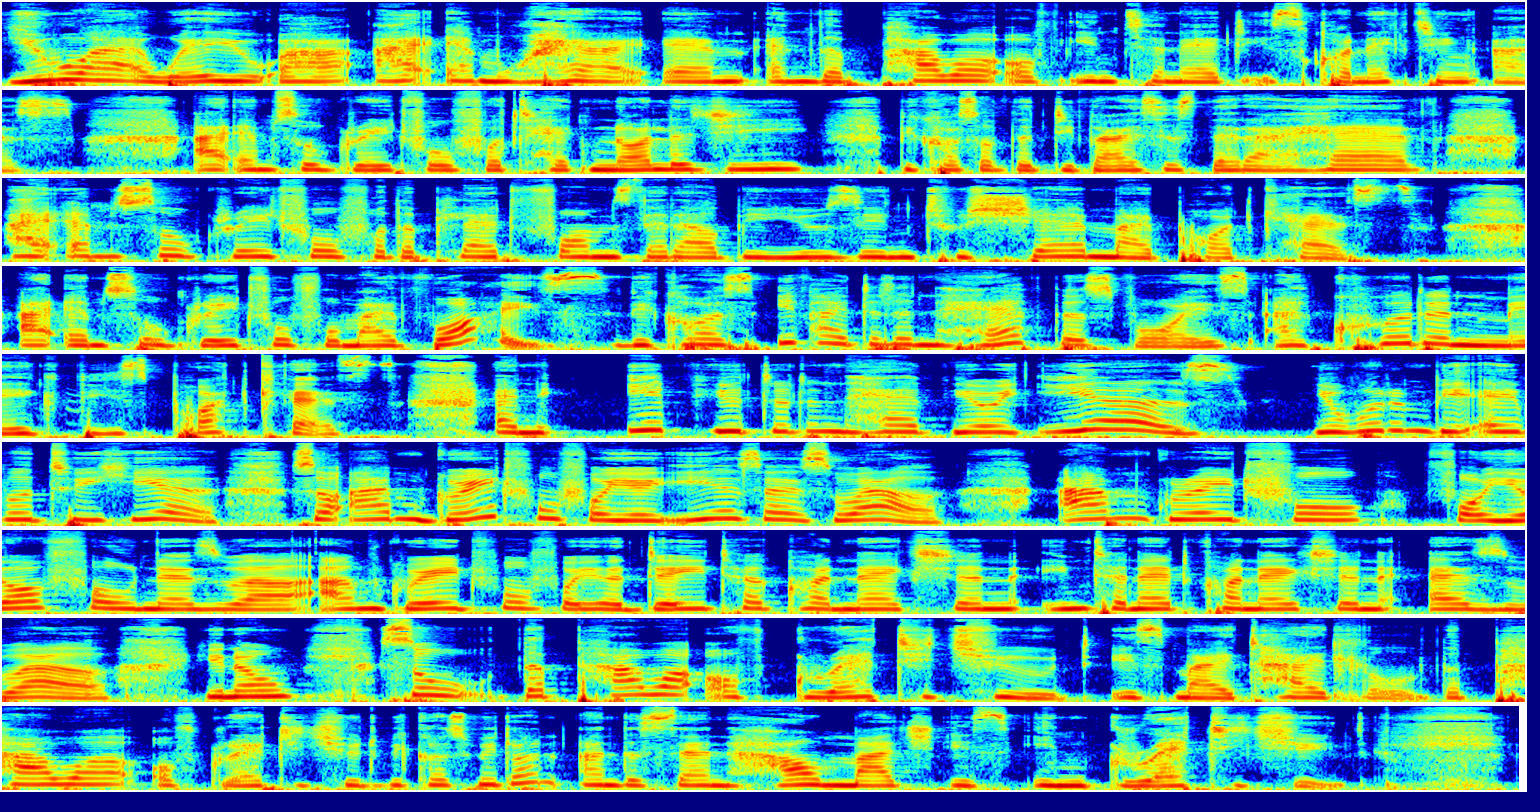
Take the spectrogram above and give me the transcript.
you are where you are. I am where i am and the power of internet is connecting us. I am so grateful for technology because of the devices that i have. I am so grateful for the platforms that i'll be using to share my podcasts. I am so grateful for my voice because if i didn't have this voice i couldn't make these podcasts. And if you didn't have your ears you wouldn't be able to hear. So I'm grateful for your ears as well. I'm grateful for your phone as well. I'm grateful for your data connection, internet connection as well. You know, so the power of gratitude is my title. The power of gratitude because we don't understand how much is in gratitude.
